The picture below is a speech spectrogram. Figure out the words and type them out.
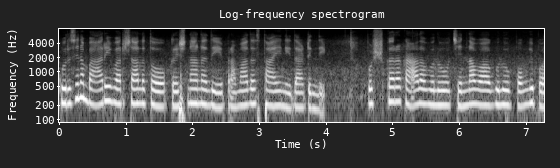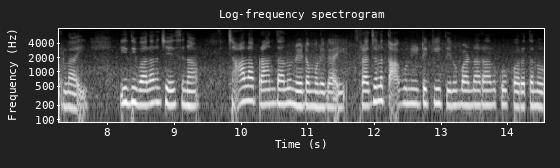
కురిసిన భారీ వర్షాలతో కృష్ణానది ప్రమాద స్థాయిని దాటింది. పుష్కర కాలువలు చిన్న వాగులు పొంగి పొర్లాయి. ఇది వలన చేసిన చాలా ప్రాంతాలు నీట మునిగాయి ప్రజల తాగునీటికి తినుబండారాలకు కొరతను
